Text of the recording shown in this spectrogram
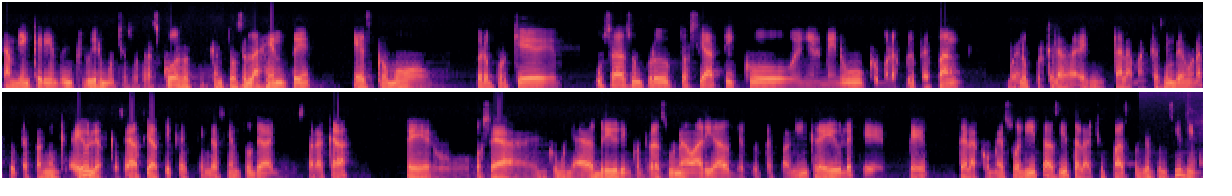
también queriendo incluir muchas otras cosas, porque entonces la gente es como, pero ¿por qué usas un producto asiático en el menú como la fruta de pan? Bueno, porque la, en Talamanca siempre es una fruta pan increíble, aunque sea asiática y tenga cientos de años de estar acá, pero, o sea, en comunidades Bribri encontrás una variedad de fruta pan increíble que, que, te la comes solita, así, te la chupas porque es dulcísima.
